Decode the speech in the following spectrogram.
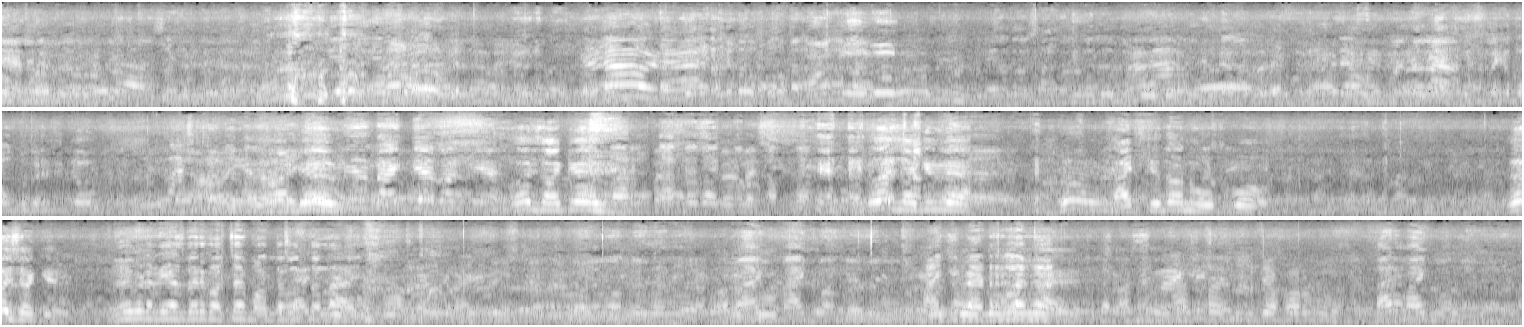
গাড়িতে তো উঠবো ওই সাইকেল রিয়াজ ভাই বাচ্চা বন্ধ করতে লাই মাইকি ব্যাটারি লাগা? হাতি রয়েছে না এটি?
